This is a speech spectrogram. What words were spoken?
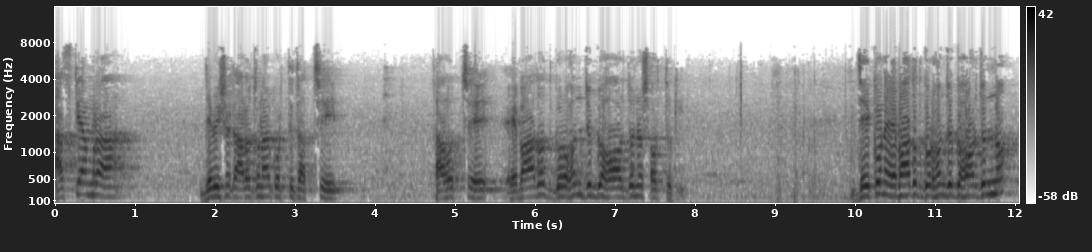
আজকে আমরা যে বিষয়টা আলোচনা করতে চাচ্ছি, তা হচ্ছে এবাদত গ্রহণযোগ্য হওয়ার জন্য শর্ত কি? যে কোনো এবাদত গ্রহণযোগ্য হওয়ার জন্য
